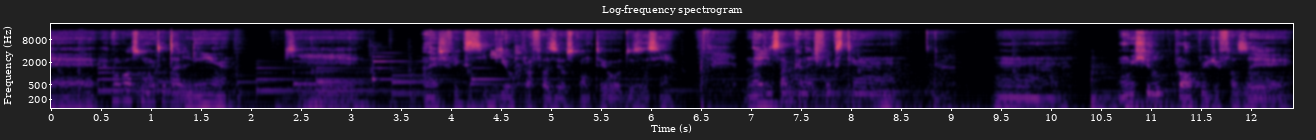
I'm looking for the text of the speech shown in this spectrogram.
É... Eu não gosto muito da linha que a Netflix seguiu para fazer os conteúdos assim. Né? A gente sabe que a Netflix tem um, um, um estilo próprio de fazer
